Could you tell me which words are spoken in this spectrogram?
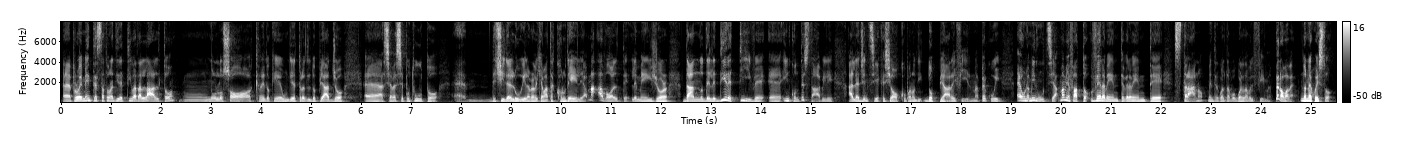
Eh, probabilmente è stata una direttiva dall'alto, mm, non lo so, credo che un direttore del doppiaggio eh, si avesse potuto eh, decidere lui l'avrebbe chiamata Crudelia, ma a volte le major danno delle direttive eh, incontestabili alle agenzie che si occupano di doppiare i film, per cui è una minuzia, ma mi ha fatto veramente, veramente strano mentre guardavo, guardavo il film. Però vabbè, non è questo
